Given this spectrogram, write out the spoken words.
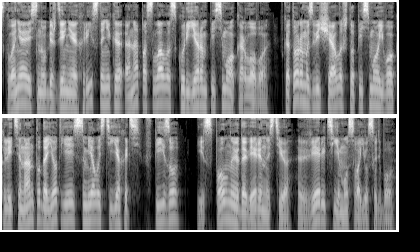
Склоняясь на убеждения Христоника, она послала с курьером письмо Карлову, в котором извещала, что письмо его к лейтенанту дает ей смелость ехать в Пизу и с полной доверенностью верить ему свою судьбу.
